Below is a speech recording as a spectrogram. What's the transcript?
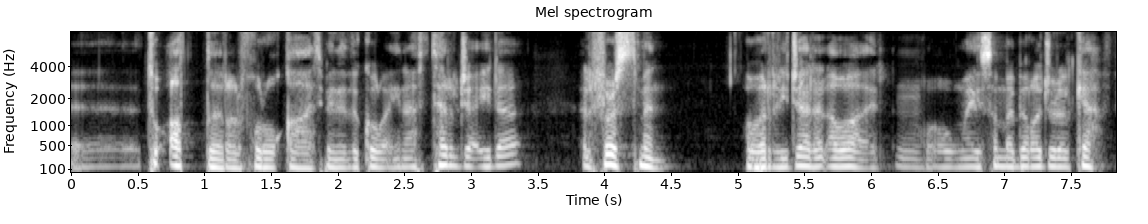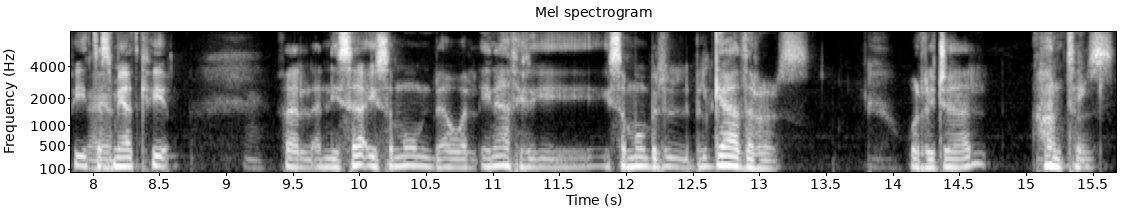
آه، تؤطر الفروقات بين الذكور والاناث ترجع إلى الفيرست من أو الرجال الأوائل. أو ما يسمى برجل الكهف في أيوة. تسميات كثير. فالنساء يسمون أو الإناث يسمون بال gatherers والرجال hunters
